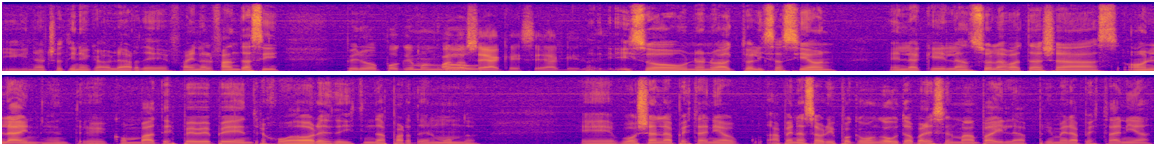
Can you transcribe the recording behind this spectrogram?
y Nacho tiene que hablar de Final Fantasy. Pero Pokémon Cuando Go sea que sea que hizo una nueva actualización en la que lanzó las batallas online, entre combates PvP entre jugadores de distintas partes del mundo. Eh, vos ya en la pestaña, apenas abrís Pokémon Go, te aparece el mapa y la primera pestaña,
